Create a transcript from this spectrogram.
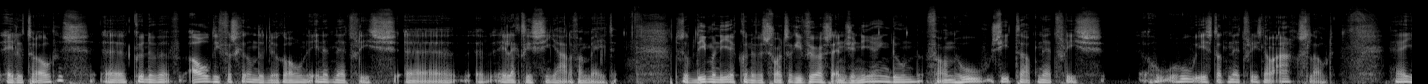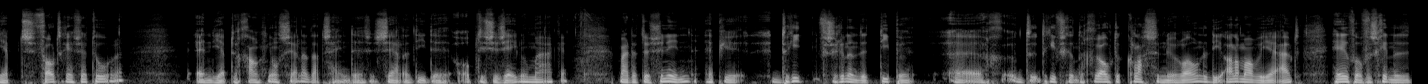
elektrodes, eh, kunnen we al die verschillende neuronen in het netvlies eh, elektrische signalen van meten. Dus op die manier kunnen we een soort reverse engineering doen van hoe ziet dat netvlies, hoe, hoe is dat netvlies nou aangesloten? Je hebt fotoreceptoren. En je hebt de ganglioncellen, dat zijn de cellen die de optische zenuw maken. Maar daartussenin heb je drie verschillende typen eh, drie verschillende grote klassen neuronen, die allemaal weer uit heel veel verschillende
